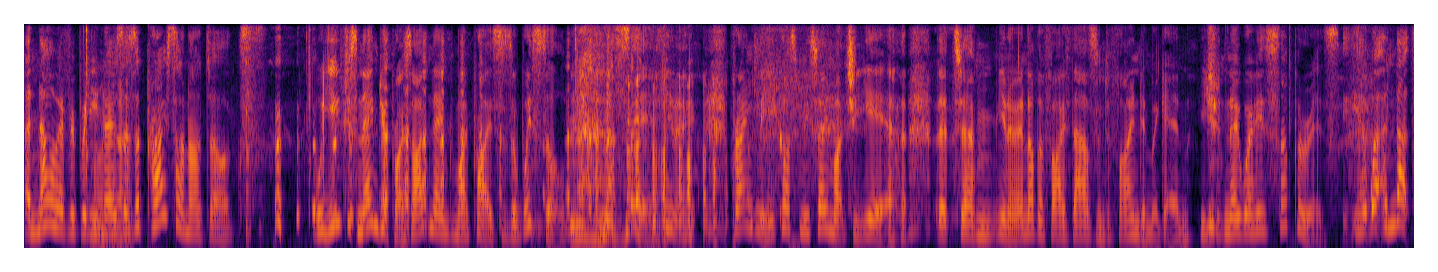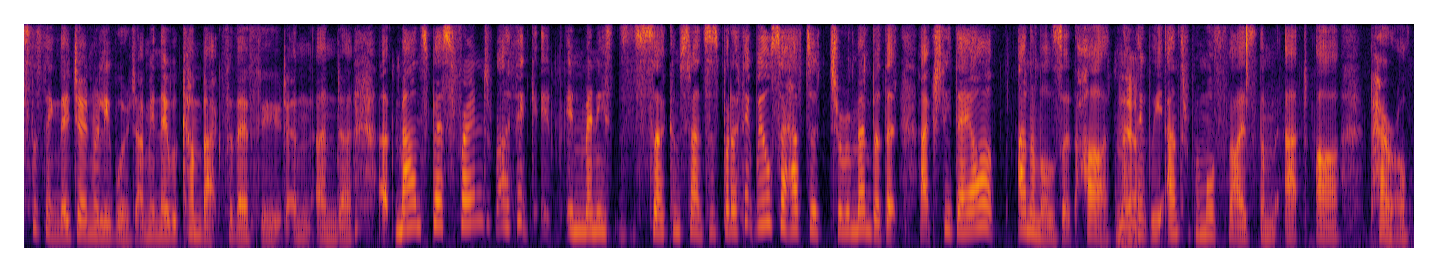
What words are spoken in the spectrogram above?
and now everybody knows yeah. there's a price on our dogs. well, you've just named your price. I've named my price as a whistle, and that's it. You know, frankly, he cost me so much a year that um, you know another five thousand to find him again. You should know where his supper is. yeah, well, and that's the thing. They generally would. I mean, they would come back for their food, and and uh, uh, man's best friend. I think in many circumstances, but I think we also have to to remember that actually they are animals at heart, and Yeah. I think we anthropomorphize them at our peril.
